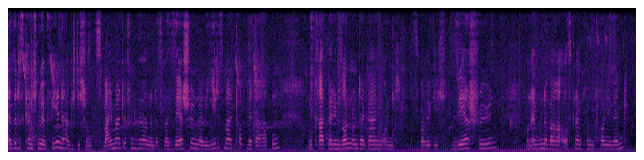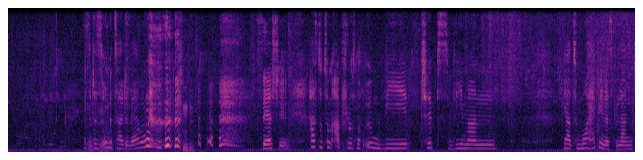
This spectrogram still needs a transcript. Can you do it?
also das kann ich nur empfehlen, da habe ich dich schon zweimal dürfen hören und das war sehr schön, weil wir jedes Mal Top-Wetter hatten und gerade bei dem Sonnenuntergang und das war wirklich sehr schön und ein wunderbarer Ausklang von einem tollen Event. Also das ist unbezahlte Werbung. Sehr schön. Hast du zum Abschluss noch irgendwie Tipps, wie man ja, zu More Happiness gelangt?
